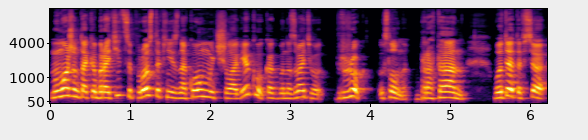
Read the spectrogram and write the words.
мы можем так обратиться просто к незнакомому человеку, как бы назвать его дружок, условно, братан, вот это все.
